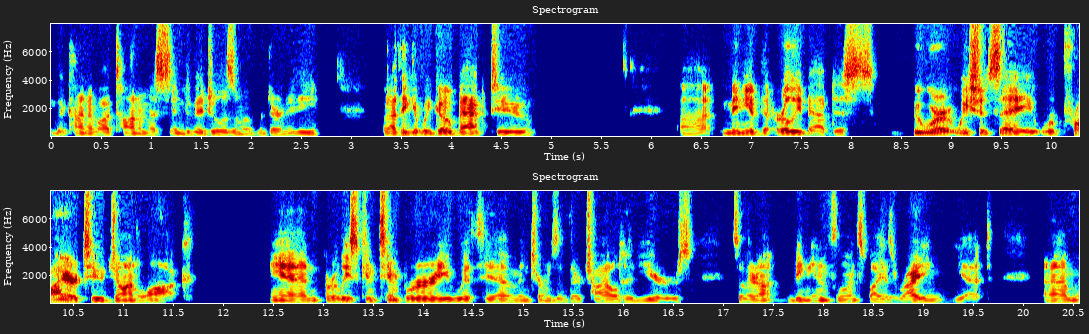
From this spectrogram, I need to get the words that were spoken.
the kind of autonomous individualism of modernity. But I think if we go back to uh, many of the early Baptists, who were, we should say, were prior to John Locke, and or at least contemporary with him in terms of their childhood years. So they're not being influenced by his writing yet. Um,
